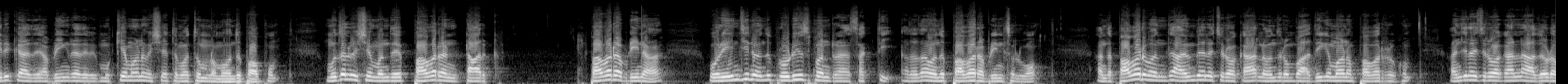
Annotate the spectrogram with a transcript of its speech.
இருக்காது அப்படிங்கிறது முக்கியமான விஷயத்தை மட்டும் நம்ம வந்து பார்ப்போம். முதல் விஷயம் வந்து பவர் அண்ட் டார்க் பவர் அப்படின்னா ஒரு இன்ஜின் வந்து ப்ரொடியூஸ் பண்ணுற சக்தி அதை தான் வந்து பவர் அப்படின்னு சொல்லுவோம். அந்த பவர் வந்து ஐம்பது லட்ச ரூபா காரில் வந்து ரொம்ப அதிகமான பவர் இருக்கும். அஞ்சு லட்ச ரூபா காரில் அதோட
